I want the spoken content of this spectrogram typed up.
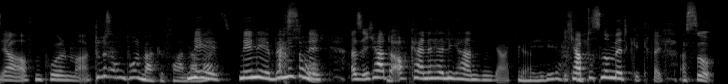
Ja, auf dem Polenmarkt. Du bist auf den Polenmarkt gefahren Nee, damals? nee, nee, bin Ach ich so. nicht. Also ich hatte auch keine Helly Hansen-Jacke. Nee. Ich habe das nur mitgekriegt. Ach so,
